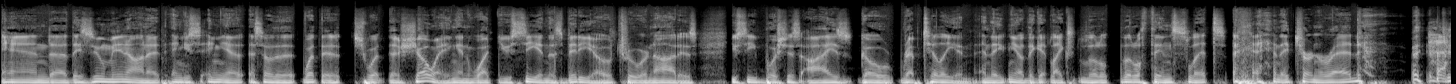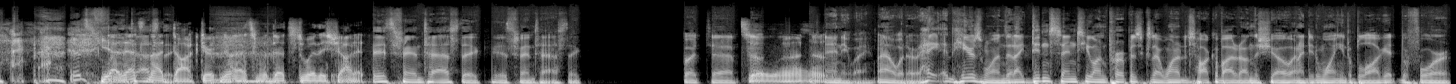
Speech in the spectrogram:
and uh, they zoom in on it, and you see, and, yeah, so the, what the what they're showing and what you see in this video, true or not, is you see Bush's eyes go reptilian, and they you know they get like little little thin slits, and they turn red. it's Yeah, that's not doctored. No, that's what that's the way they shot it. It's fantastic. It's fantastic. But uh, So uh, Anyway, well, whatever. Hey, here's one that I didn't send to you on purpose because I wanted to talk about it on the show, and I didn't want you to blog it before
